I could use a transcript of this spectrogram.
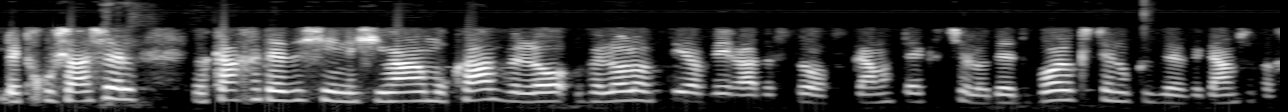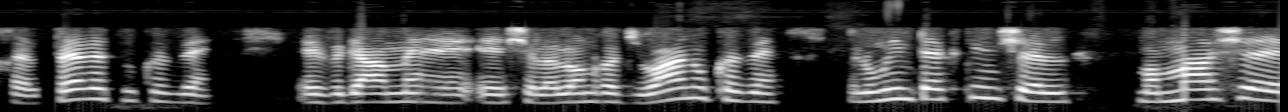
בתחושה של לקחת איזושהי נשימה עמוקה ולא, ולא להוציא אוויר עד הסוף. גם הטקסט של עודד וולקשטיין הוא כזה, וגם של רחל פרץ הוא כזה, וגם של אלון רג'ואן הוא כזה. אלו מין טקסטים של ממש אה,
